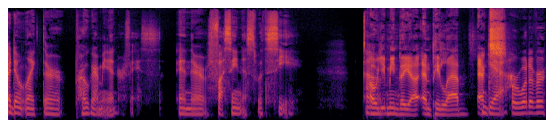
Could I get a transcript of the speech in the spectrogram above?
I don't like their programming interface and their fussiness with C. oh, you mean the uh, MPLAB X Yeah. or whatever?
